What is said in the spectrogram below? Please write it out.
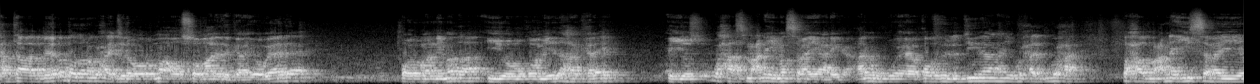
Xataa beelo badanoo waxaa jira oromaa oo soomaalida galay ogaada oromanimada iyo qoomiyadaha kale iyo waxaas macno ima sameeya aniga. Anigu qof ludiinaanahay waxa waxa waxa macno ii sameeya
